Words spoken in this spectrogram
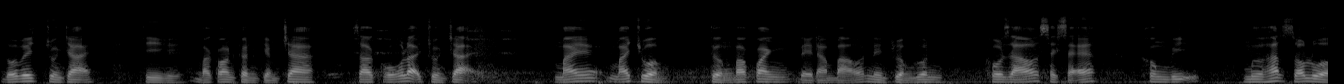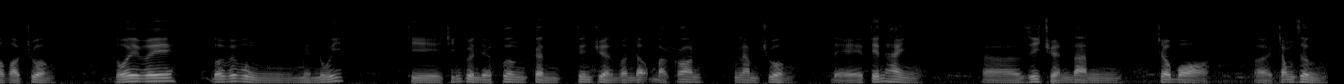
Đối với chuồng trại thì bà con cần kiểm tra gia cố lại chuồng trại, mái mái chuồng, tường bao quanh để đảm bảo nền chuồng luôn khô ráo, sạch sẽ, không bị mưa hát gió lùa vào chuồng. Đối với đối với vùng miền núi thì chính quyền địa phương cần tuyên truyền vận động bà con làm chuồng để tiến hành uh, di chuyển đàn châu bò ở trong rừng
